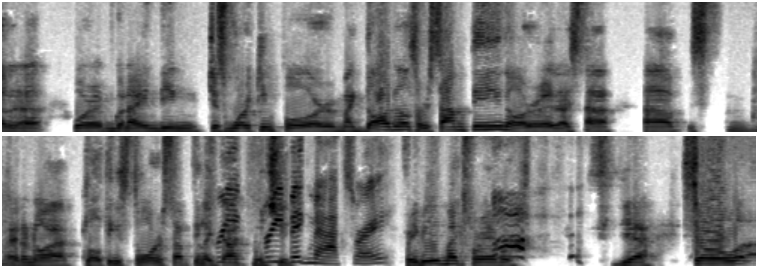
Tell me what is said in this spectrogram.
uh, uh, or I'm gonna end in just working for McDonald's or something, or uh, uh, uh, I don't know, a clothing store or something like free that. free Big Macs, right? free Big Macs forever. yeah. So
